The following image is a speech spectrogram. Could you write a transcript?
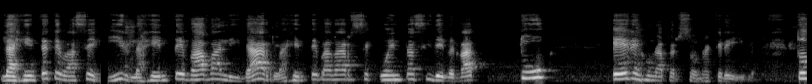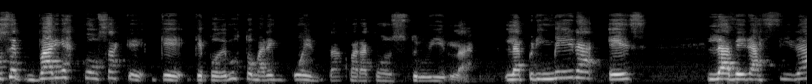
la gente te va a seguir, la gente va a validar, la gente va a darse cuenta si de verdad tú eres una persona creíble. Entonces, varias cosas que, que, podemos tomar en cuenta para construirla. La primera es la veracidad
